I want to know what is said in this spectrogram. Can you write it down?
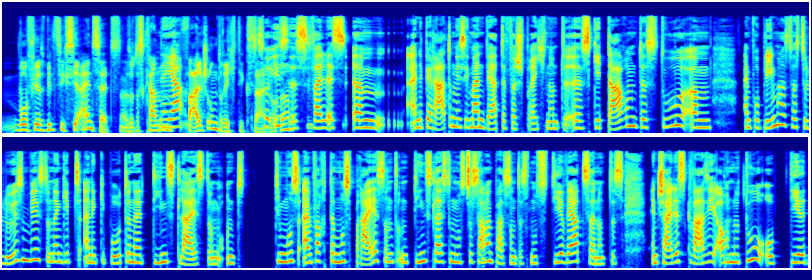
wofür will sich sie einsetzen. Also das kann naja, falsch und richtig sein. So oder? ist es, weil es ähm, eine Beratung ist immer ein Werteversprechen und es geht darum, dass du ähm, ein Problem hast, was du lösen willst und dann gibt es eine gebotene Dienstleistung und die muss einfach, da muss Preis und, und Dienstleistung muss zusammenpassen und das muss dir wert sein. Und das entscheidest quasi auch nur du, ob dir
